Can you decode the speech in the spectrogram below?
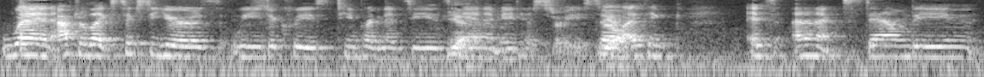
when after like 60 years we decreased teen pregnancies Yeah. and it made history. So Yeah. I think it's an astounding.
